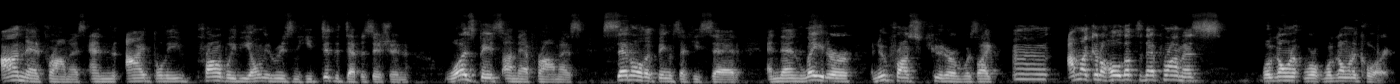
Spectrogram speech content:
on that promise. And I believe probably the only reason he did the deposition was based on that promise. Said all the things that he said, and then later a new prosecutor was like, mm, "I'm not going to hold up to that promise. We're going. We're, we're going to court."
